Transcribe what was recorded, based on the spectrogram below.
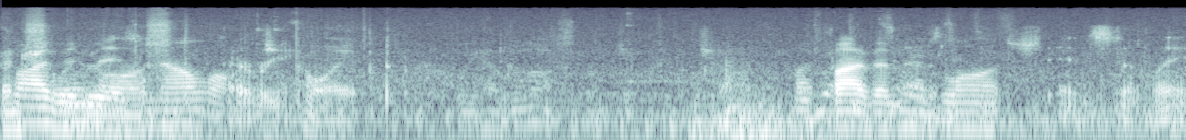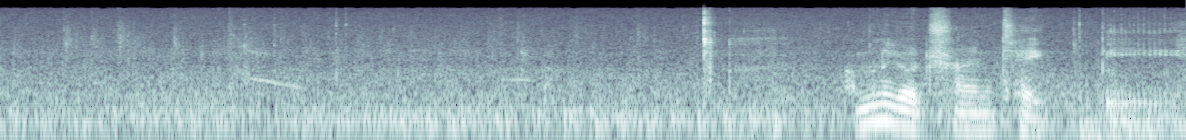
eventually we lost now every point. We have lost. My FiveM has launched instantly. I'm gonna go try and take B.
